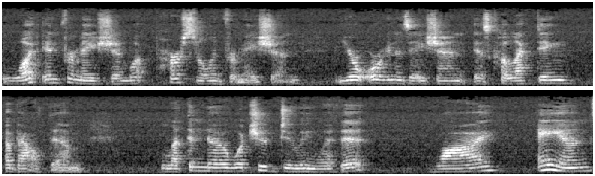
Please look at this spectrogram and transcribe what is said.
what information, what personal information your organization is collecting about them. Let them know what you're doing with it, why, and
